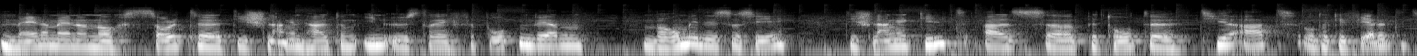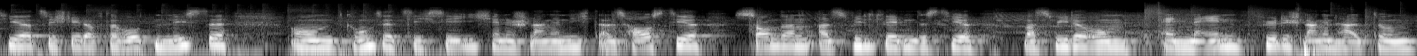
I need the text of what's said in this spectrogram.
Meiner Meinung nach sollte die Schlangenhaltung in Österreich verboten werden. Warum ich das so sehe? Die Schlange gilt als äh, bedrohte Tierart oder gefährdete Tierart. Sie steht auf der roten Liste und grundsätzlich sehe ich eine Schlange nicht als Haustier, sondern als wildlebendes Tier, was wiederum ein Nein für die Schlangenhaltung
